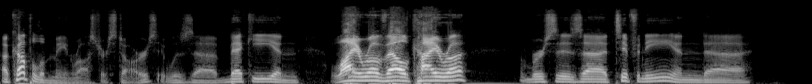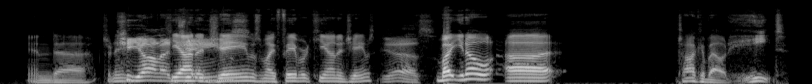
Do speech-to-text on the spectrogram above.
a couple of main roster stars. It was uh, Becky and Lyra Valkyria versus uh, Tiffany and uh, and uh, what's her name? Kiana, Kiana James. James. my favorite Kiana James. Yes, but you know, uh, talk about heat.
